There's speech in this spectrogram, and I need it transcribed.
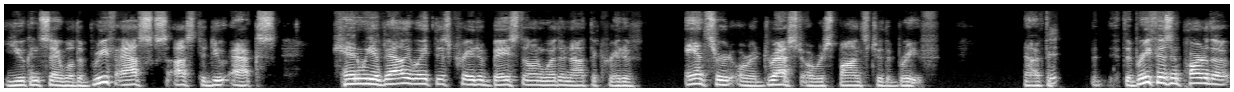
you can say, well, the brief asks us to do X. Can we evaluate this creative based on whether or not the creative answered or addressed or responds to the brief? Now, if the, if the brief isn't part of the,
